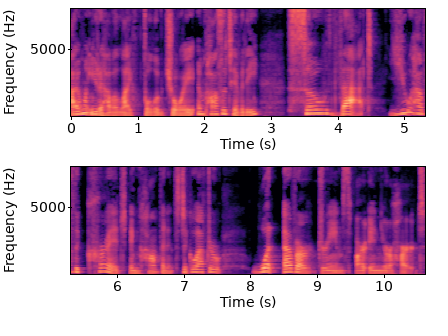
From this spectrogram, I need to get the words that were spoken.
I want you to have a life full of joy and positivity so that you have the courage and confidence to go after whatever dreams are in your heart.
